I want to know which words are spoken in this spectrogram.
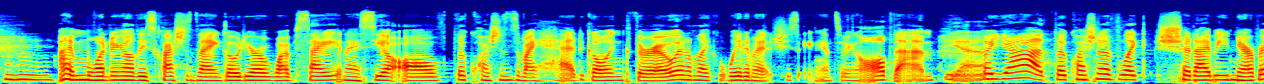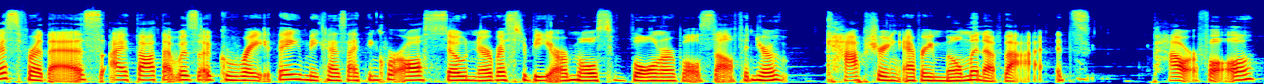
Mm-hmm. I'm wondering all these questions. And I go to your website and I see all the questions in my head going through. And I'm like, wait a minute, she's answering all of them. Yeah. But yeah, the question of like, should I be nervous for this? I thought that was a great thing because I think we're all so nervous to be our most vulnerable self. And you're capturing every moment of that. It's powerful.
